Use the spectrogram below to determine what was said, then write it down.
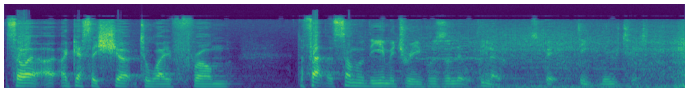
so I, I- guess they shirked away from the fact that some of the imagery was a little, you know, it's a bit deep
